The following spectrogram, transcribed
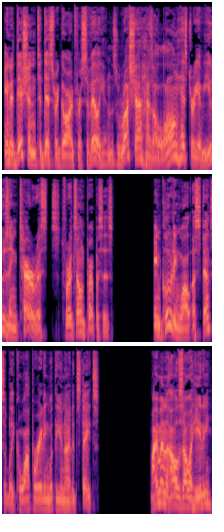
In addition to disregard for civilians, Russia has a long history of using terrorists for its own purposes including while ostensibly cooperating with the United States. Ayman al Zawahiri,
